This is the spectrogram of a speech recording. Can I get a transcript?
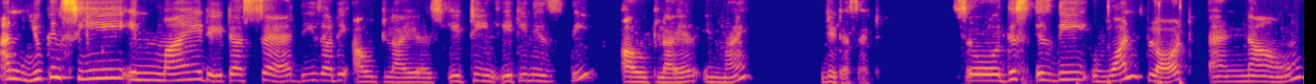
And you can see in my data set, these are the outliers. 18, 18 is the outlier in my data set. So this is the one plot and now,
